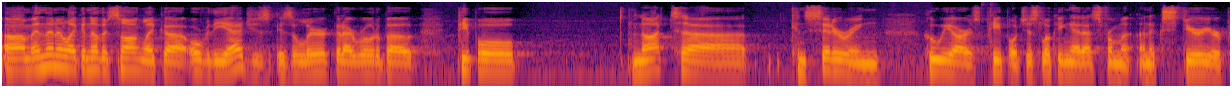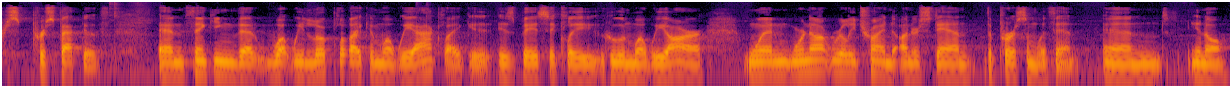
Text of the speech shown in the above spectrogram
Um, and then, like another song, like uh, "Over the Edge," is is a lyric that I wrote about people not uh, considering who we are as people, just looking at us from a, an exterior pers- perspective, and thinking that what we look like and what we act like is, is basically who and what we are, when we're not really trying to understand the person within. And you know,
